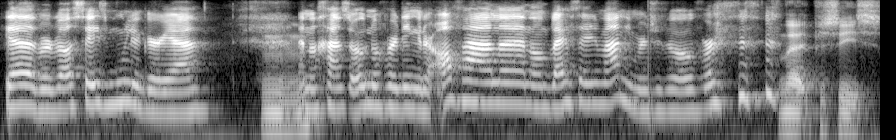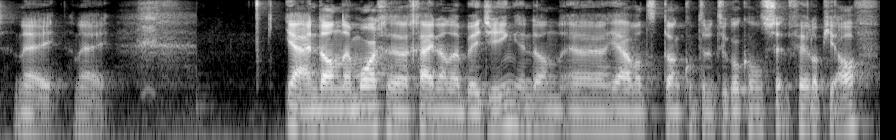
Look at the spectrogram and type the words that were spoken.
Ja, het wordt wel steeds moeilijker, ja. Mm -hmm. En dan gaan ze ook nog weer dingen eraf halen en dan blijft er helemaal niet meer zoveel over. nee, precies. Nee, nee. Ja, en dan uh, morgen ga je dan naar Beijing. En dan, uh, ja, want dan komt er natuurlijk ook ontzettend veel op je af.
